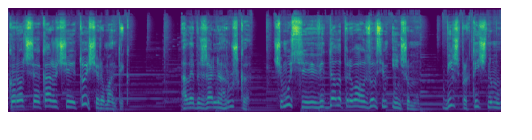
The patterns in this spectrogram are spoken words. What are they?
Коротше кажучи, той ще романтик. Але безжальна грушка чомусь віддала перевагу зовсім іншому, більш практичному,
